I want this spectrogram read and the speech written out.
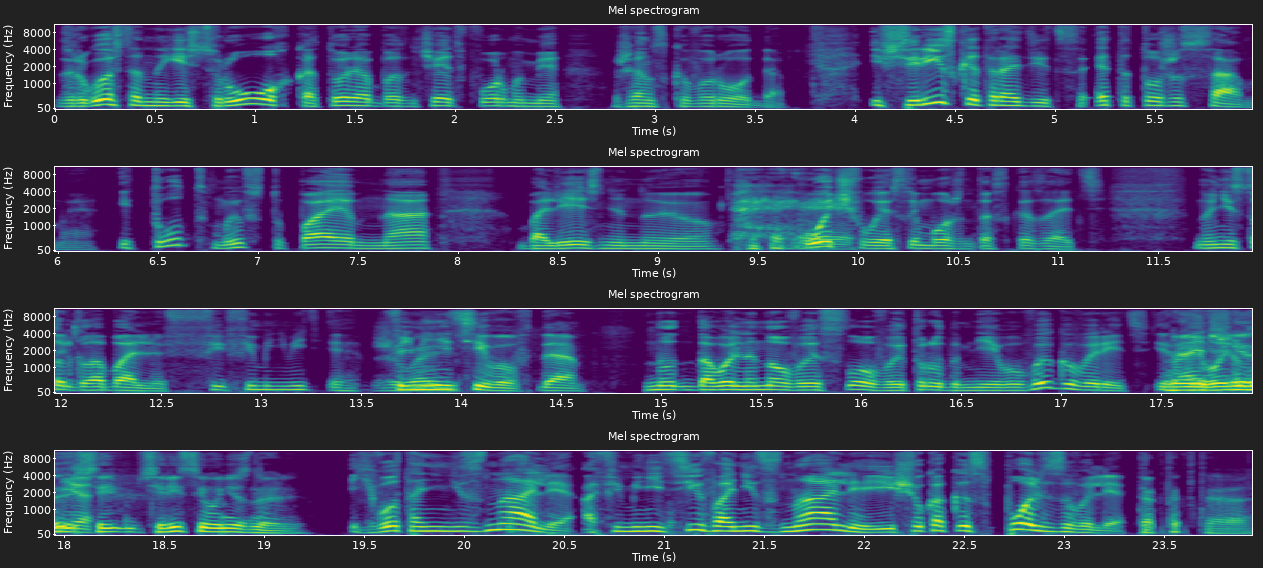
с другой стороны, есть Рух, который обозначает формами женского рода. И в сирийской традиции это то же самое. И тут мы вступаем на болезненную почву, если можно так сказать, но не столь глобальную, фемини- э, феминитивов, да. Ну, довольно новое слово, и трудно мне его выговорить. И Но его раньше не- мне- си- сирийцы его не знали. И вот они не знали, а феминитивы они знали, и еще как использовали. Так-так-так.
